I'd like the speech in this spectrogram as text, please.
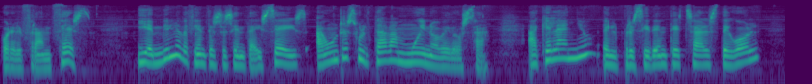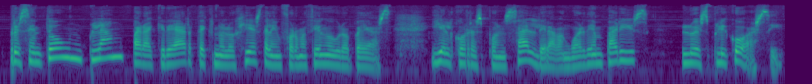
por el francés, y en 1966 aún resultaba muy novedosa. Aquel año, el presidente Charles de Gaulle presentó un plan para crear tecnologías de la información europeas, y el corresponsal de la vanguardia en París lo explicó así.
